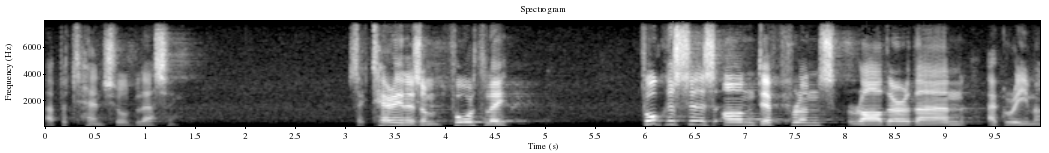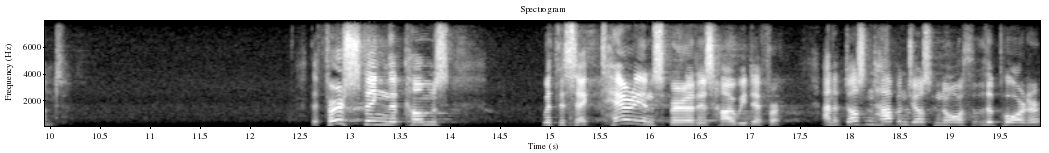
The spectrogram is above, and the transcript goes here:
a potential blessing. Sectarianism, fourthly, focuses on difference rather than agreement. The first thing that comes with the sectarian spirit is how we differ. And it doesn't happen just north of the border,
